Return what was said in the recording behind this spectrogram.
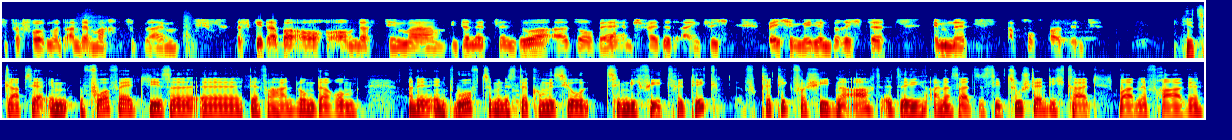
zu verfolgen und an der Macht zu bleiben. Es geht aber auch um das Thema Internetzensur, also wer entscheidet eigentlich, welche Medienberichte im Netz abrufbar sind. Jetzt gab es ja im Vorfeld dieser, äh, der Verhandlungen darum, an den Entwurf zumindest der Kommission ziemlich viel Kritik. Kritik verschiedener Art. Die, einerseits ist die Zuständigkeit, war eine Frage.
